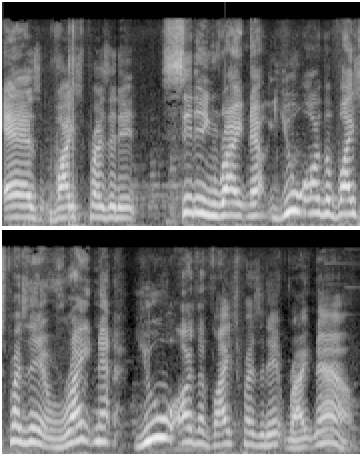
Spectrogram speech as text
as vice president sitting right now? You are the vice president right now. You are the vice president right now.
